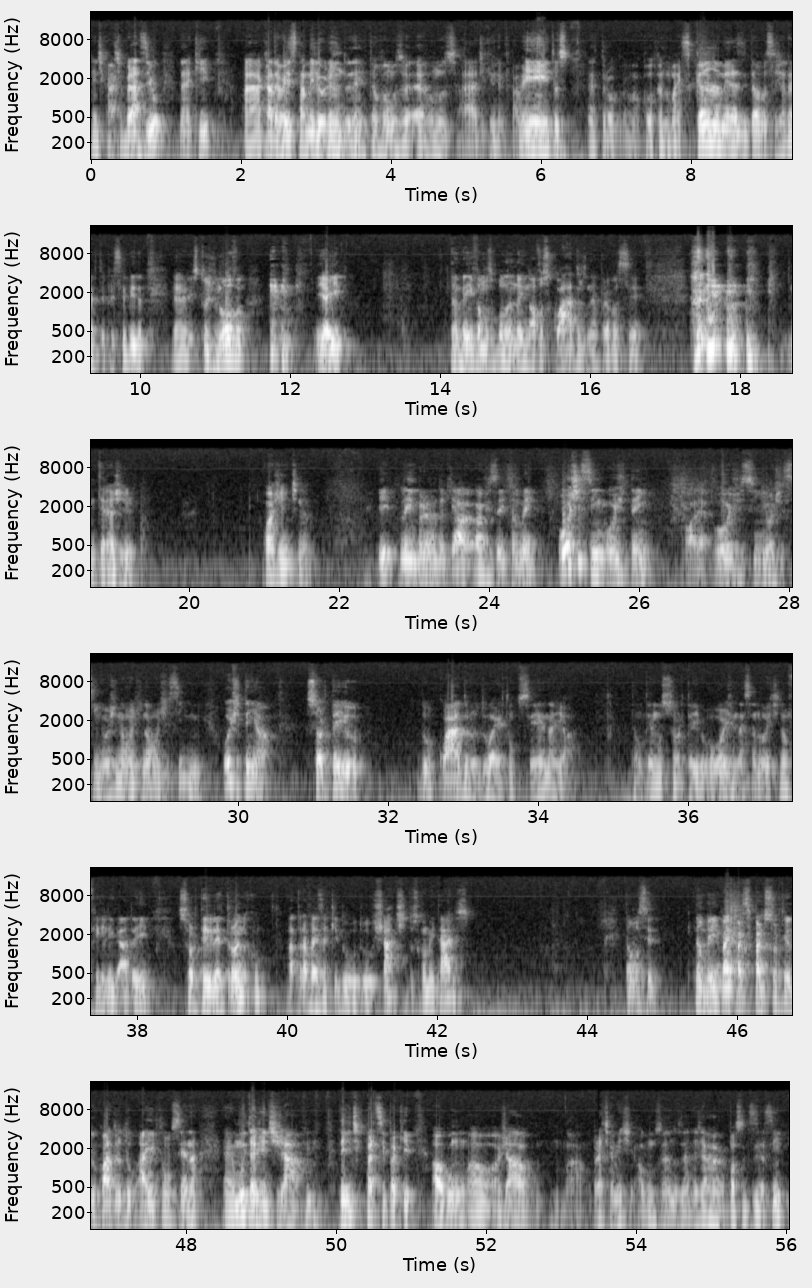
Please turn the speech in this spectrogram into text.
Change Kart Brasil, né? Que ah, cada vez está melhorando, né? Então vamos, eh, vamos adquirindo equipamentos, né? colocando mais câmeras. Então você já deve ter percebido, eh, estúdio novo. E aí também vamos bolando aí novos quadros, né, para você interagir com a gente, né? E lembrando aqui, ó, eu avisei também, hoje sim, hoje tem, olha, hoje sim, hoje sim, hoje não, hoje não, hoje sim, hoje tem, ó, sorteio do quadro do Ayrton Senna aí, ó. Então temos sorteio hoje, nessa noite, então fique ligado aí, sorteio eletrônico através aqui do, do chat, dos comentários. Então você também vai participar do sorteio do quadro do Ayrton Senna. É, muita gente já. tem gente que participa aqui algum, já praticamente alguns anos, né? Já posso dizer assim.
